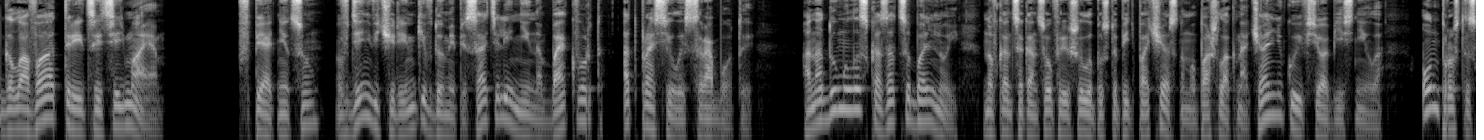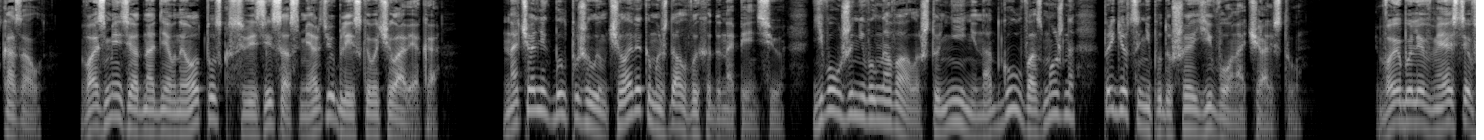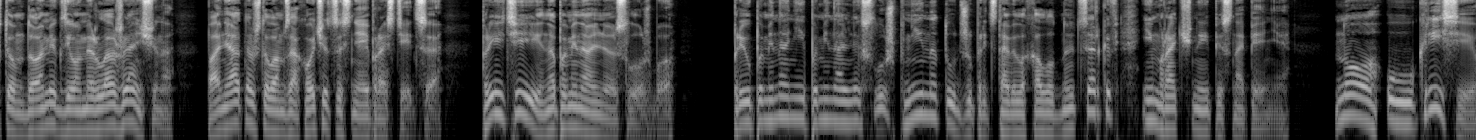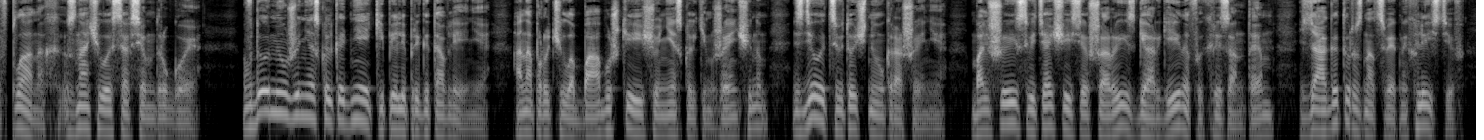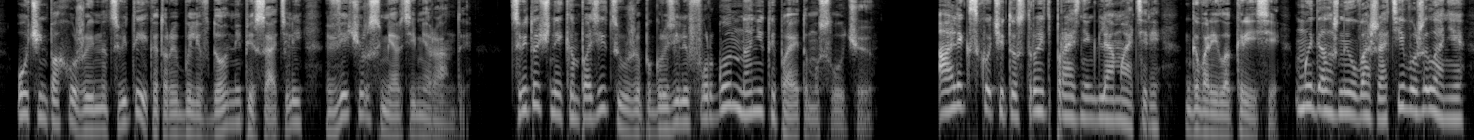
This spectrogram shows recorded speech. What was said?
Глава 37. В пятницу, в день вечеринки в Доме писателей, Нина Бэкворд отпросилась с работы. Она думала сказаться больной, но в конце концов решила поступить по-честному, пошла к начальнику и все объяснила. Он просто сказал «Возьмите однодневный отпуск в связи со смертью близкого человека». Начальник был пожилым человеком и ждал выхода на пенсию. Его уже не волновало, что Нине отгул, возможно, придется не по душе его начальству. «Вы были вместе в том доме, где умерла женщина. Понятно, что вам захочется с ней проститься. Прийти на поминальную службу». При упоминании поминальных служб Нина тут же представила холодную церковь и мрачные песнопения. Но у Криси в планах значилось совсем другое. В доме уже несколько дней кипели приготовления. Она поручила бабушке и еще нескольким женщинам сделать цветочные украшения. Большие светящиеся шары из георгинов и хризантем, ягод и разноцветных листьев. Очень похожие на цветы, которые были в доме писателей в вечер смерти Миранды. Цветочные композиции уже погрузили в фургон, нанятый по этому случаю. «Алекс хочет устроить праздник для матери», — говорила Криси. «Мы должны уважать его желание».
